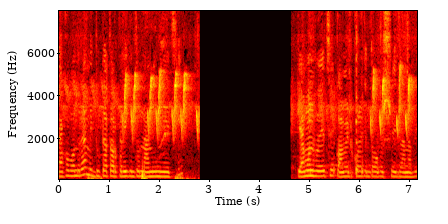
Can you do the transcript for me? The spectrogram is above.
দেখো বন্ধুরা, আমি দুটা তরকারি কিন্তু নামিয়ে নিয়েছি। কেমন হয়েছে? কমেন্ট করে কিন্তু অবশ্যই জানাবে।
